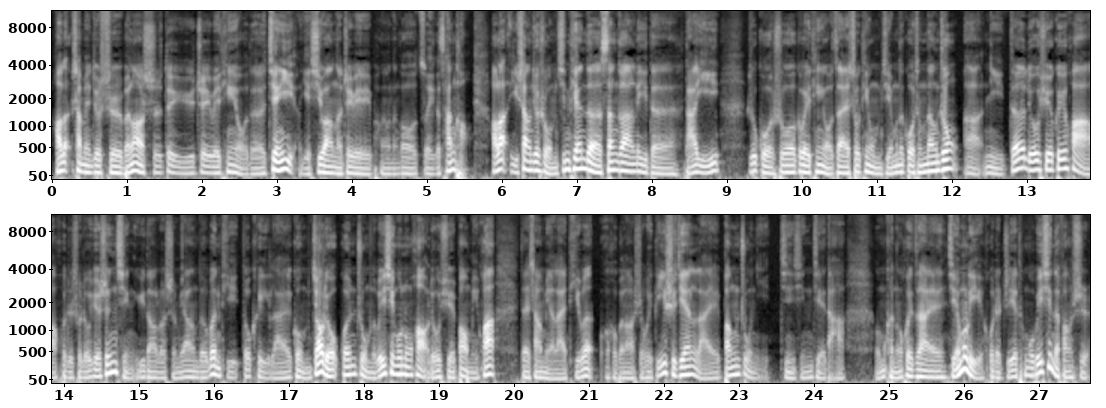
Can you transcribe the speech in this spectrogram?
好的，上面就是文老师对于这位听友的建议，也希望呢这位朋友能够做一个参考。好了，以上就是我们今天的三个案例的答疑。如果说各位听友在收听我们节目的过程当中啊，你的留学规划或者说留学申请遇到了什么样的问题，都可以来跟我们交流。关注我们的微信公众号“留学爆米花”，在上面来提问，我和文老师会第一时间来帮助你进行解答。我们可能会在节目里或者直接通过微信的方式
